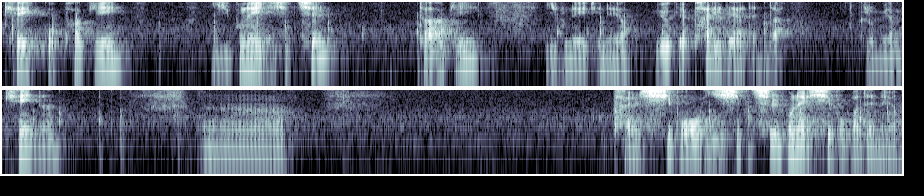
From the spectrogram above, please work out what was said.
k 곱하기 2분의 27 더하기 2분의 1이네요. 이게 8이 돼야 된다. 그러면 k는 어, 8, 15, 27분의 15가 되네요.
